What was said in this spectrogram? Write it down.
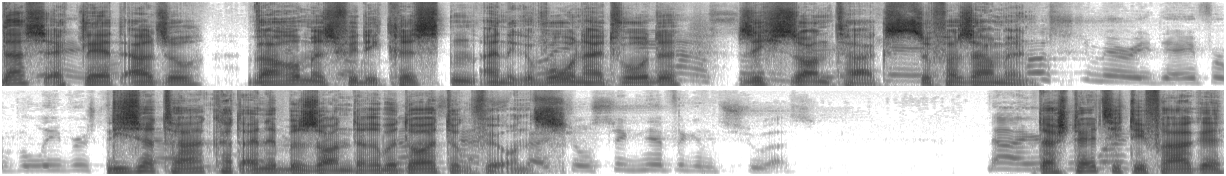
Das erklärt also, warum es für die Christen eine Gewohnheit wurde, sich sonntags zu versammeln. Dieser Tag hat eine besondere Bedeutung für uns. Da stellt sich die Frage,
